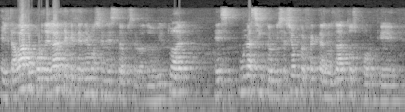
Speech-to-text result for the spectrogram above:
El trabajo por delante que tenemos en este observatorio virtual es una sincronización perfecta de los datos porque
